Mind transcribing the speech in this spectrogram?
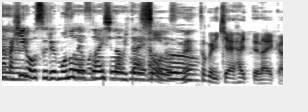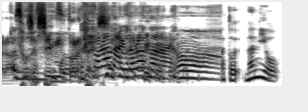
なんか披露するものでもないしな、みたいな。そうですね。ん特に気合入ってないから、写真も撮らないし。撮らない、撮らない。うん あと何を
